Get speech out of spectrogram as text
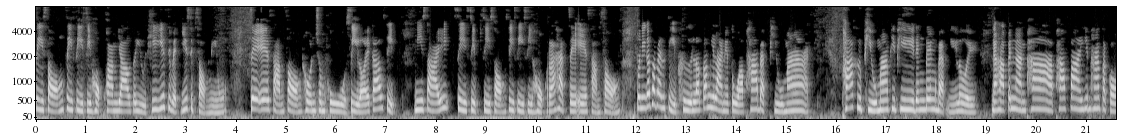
42 44 46 ความยาวจะอยู่ที่ 21 22 นิ้ว JA 32 โทนชมพู 490มีไซส์ 40 42 44 46 รหัส JA 32ตัวนี้ก็จะเป็นสีพื้นแล้วก็มีลายในตัวผ้าแบบผิวมาก ผ้าคือผิวมากพี่ๆ เด้งๆ แบบนี้เลยนะคะ เป็นงานผ้าผ้าฝ้าย25 ตะกอ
